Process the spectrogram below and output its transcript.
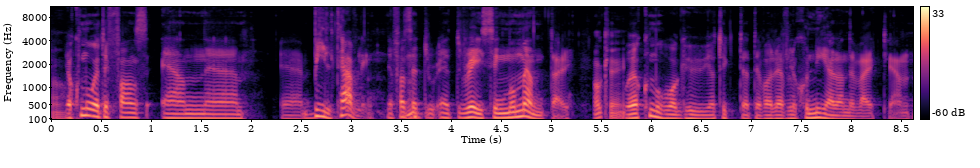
Ja. Jag kommer ihåg att det fanns en eh, eh, biltävling. Det fanns Mm. ett, ett racingmoment där. Okej. Och jag kommer ihåg hur jag tyckte att det var revolutionerande verkligen.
